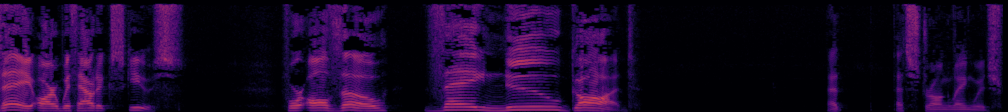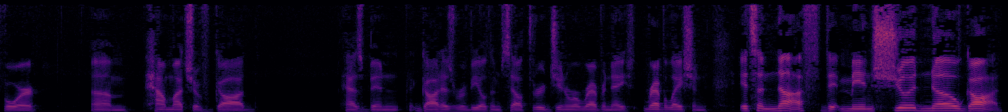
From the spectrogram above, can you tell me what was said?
they are without excuse. For although they knew God, that, that's strong language for um, how much of God has been, God has revealed himself through general revelation. It's enough that men should know God.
